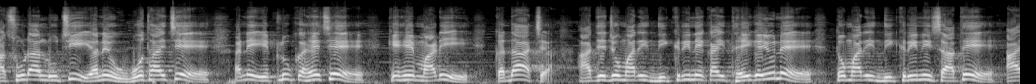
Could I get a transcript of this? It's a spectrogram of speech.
આંસુડા લૂછી અને ઊભો થાય છે અને એટલું કહે છે કે, હે માડી, કદાચ આજે જો મારી દીકરીને કાંઈ થઈ ગયું ને, તો મારી દીકરીની સાથે આ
